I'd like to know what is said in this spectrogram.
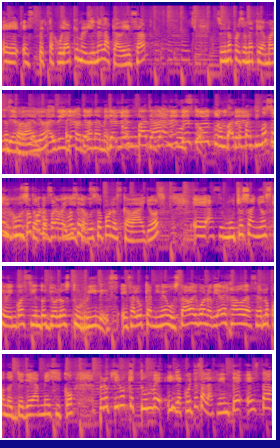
eh, espectacular que me viene a la cabeza. Soy una persona que ama los Diana, caballos. Diana. Ay, ya- ya- perdóname. Janet- Compa- Janet el ya gusto. estuve con Compa- ustedes. Compartimos el gusto por los compartimos el gusto por los caballos. Eh, hace muchos años que vengo haciendo yo los turriles. Es algo que a mí me gustaba y bueno, había dejado de hacerlo cuando llegué a México. Pero quiero que tú me, y le cuentes a la gente esta,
